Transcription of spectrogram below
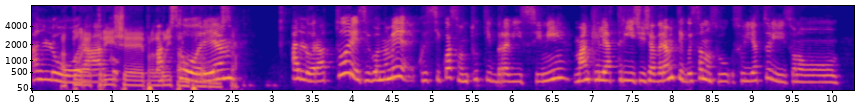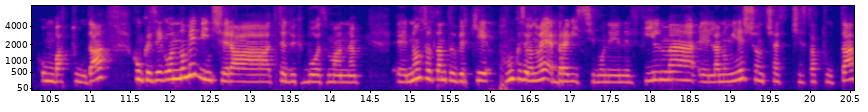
Allora, Attore, attrice, protagonista, non attore, protagonista. Allora, attore, secondo me questi qua sono tutti bravissimi, ma anche le attrici, cioè veramente quest'anno su- sugli attori sono combattuta. Comunque, secondo me vincerà Chadwick Boseman, eh, non soltanto perché comunque secondo me è bravissimo ne- nel film e la nomination ci sta tutta,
